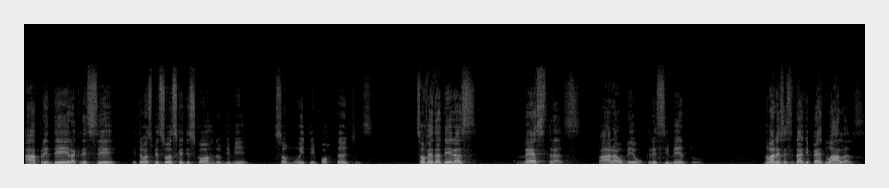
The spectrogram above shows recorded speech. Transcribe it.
a aprender, a crescer. Então, as pessoas que discordam de mim são muito importantes. São verdadeiras mestras para o meu crescimento. Não há necessidade de perdoá-las,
